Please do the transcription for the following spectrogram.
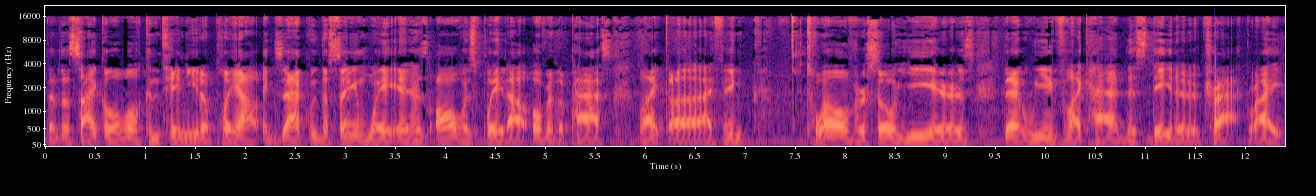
that the cycle will continue to play out exactly the same way it has always played out over the past, like, uh, I think 12 or so years that we've like had this data to track, right?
